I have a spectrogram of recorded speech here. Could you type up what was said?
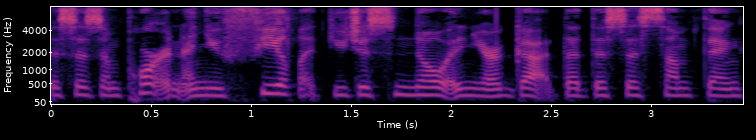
this is important. And you feel it. You just know in your gut that this is something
